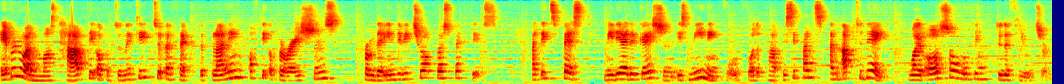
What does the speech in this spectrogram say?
Everyone must have the opportunity to affect the planning of the operations from the individual perspectives. At its best, media education is meaningful for the participants and up-to-date, while also looking to the future.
